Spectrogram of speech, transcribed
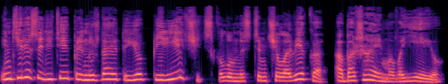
Интересы детей принуждают ее перечить склонностям человека, обожаемого ею.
